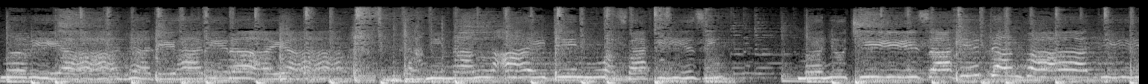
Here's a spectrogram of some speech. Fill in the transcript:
meriahnya di hari raya. Sudah minal aidin wa faizin Menyuci zahir dan batin.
